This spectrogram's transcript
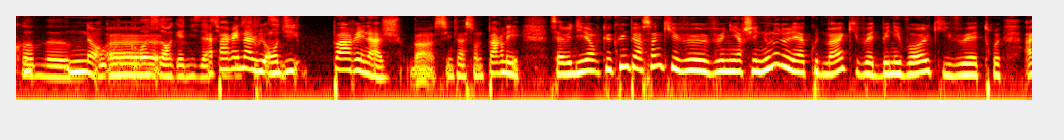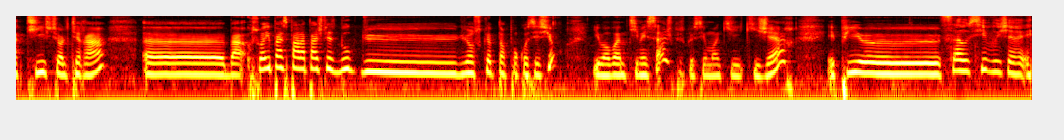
comme euh, Non, beaucoup euh, de grosses organisations Un parrainage, on dit parrainage. Ben, c'est une façon de parler. Ça veut dire que qu'une personne qui veut venir chez nous nous donner un coup de main, qui veut être bénévole, qui veut être active sur le terrain, euh, ben, soit il passe par la page Facebook du Lions Club Tampon Concession, il m'envoie un petit message puisque c'est moi qui, qui gère. Et puis, euh, Ça aussi, vous gérez.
